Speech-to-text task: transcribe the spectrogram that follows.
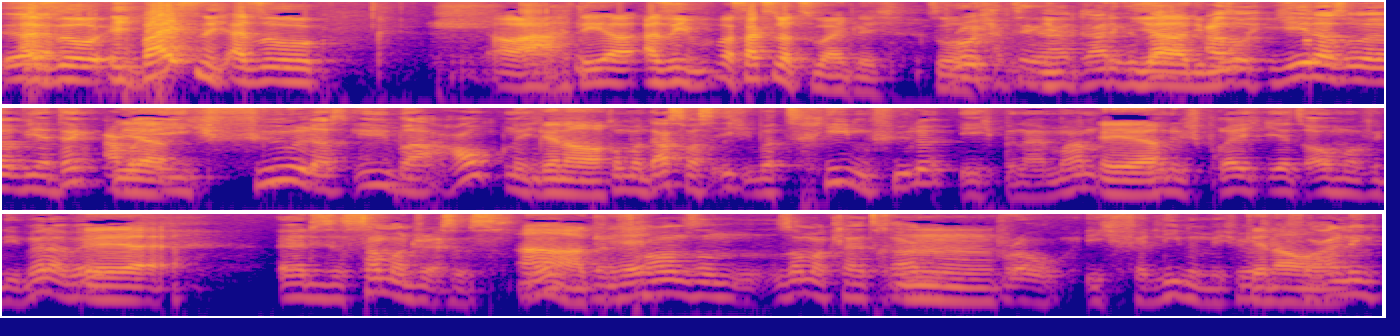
Ja. Also, ich weiß nicht, also. Ah, Digga, also was sagst du dazu eigentlich? So, Bro, ich hab dir ja gerade gesagt, Ja, also jeder so, wie er denkt, aber Ja. ich fühle das überhaupt nicht. Genau. Guck mal, das, was ich übertrieben fühle, ich bin ein Mann Ja. und ich spreche jetzt auch mal für die Männerwelt, äh, diese Summer Dresses. Ah, ne? Wenn okay. Mm. Frauen so ein Sommerkleid tragen, Bro, ich verliebe mich wirklich. Genau. Vor allen Dingen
